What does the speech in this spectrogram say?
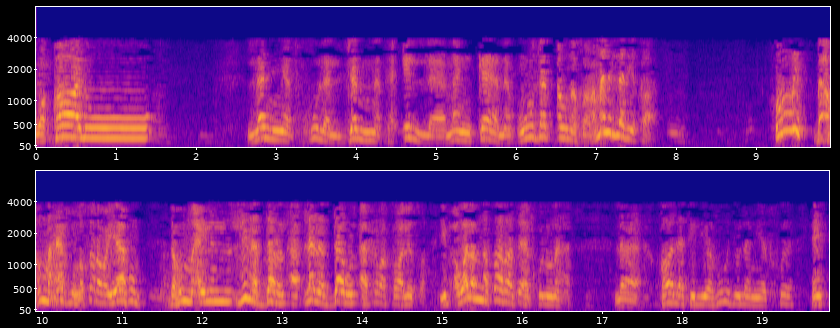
وقالوا لن يدخل الجنة إلا من كان هودا أو نصارى. من الذي قال؟ هم بقى هم هياخدوا النصارى وياهم ده هم قايلين لنا الدار لنا الدار الآخرة خالصة. يبقى ولا النصارى سيدخلونها. لا قالت اليهود لن يدخل إيه؟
